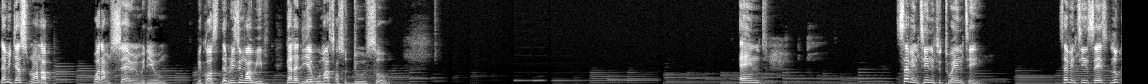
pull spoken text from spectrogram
Let me just run up what I'm sharing with you because the reason why we've gathered here, we must also do so. And 17 to 20. 17 says, Luke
